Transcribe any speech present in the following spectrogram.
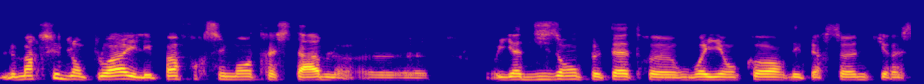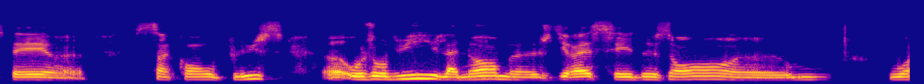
marché de l'emploi, il n'est pas forcément très stable. Il y a dix ans, peut-être, euh, on voyait encore des personnes qui restaient euh, cinq ans ou plus. Euh, aujourd'hui, la norme, je dirais, c'est deux ans ou,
